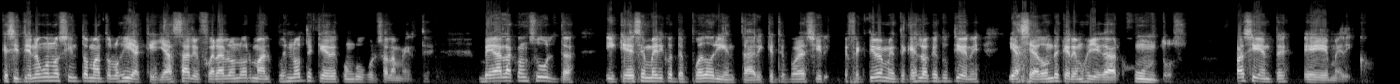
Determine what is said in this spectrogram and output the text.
que si tienen una sintomatología que ya sale fuera de lo normal, pues no te quedes con Google solamente ve a la consulta y que ese médico te pueda orientar y que te pueda decir efectivamente qué es lo que tú tienes y hacia dónde queremos llegar juntos, paciente, eh, médico.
